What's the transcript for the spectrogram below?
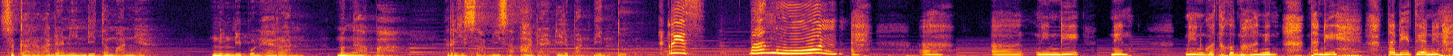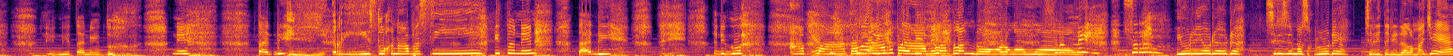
sekarang ada Nindi temannya. Nindi pun heran mengapa Risa bisa ada di depan pintu. Riz Bangun Eh, eh, Nindi, Nin, Nin, gue takut banget Nin. Tadi, tadi itu ya Nin, Nindi tadi itu, Nin, tadi. Ih, Riz lo kenapa sih? Itu Nin, tadi, tadi, tadi gue Apa? Tadi Gua apa? tadi, Nin. Pelan-pelan dong kalau ngomong Serem Nin, serem. Yaudah yaudah yaudah Sini sini masuk dulu deh Cerita di dalam aja ya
